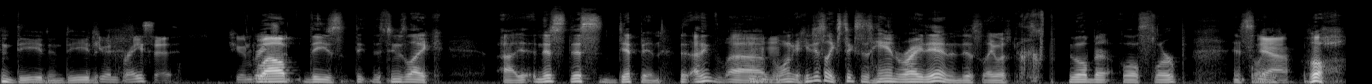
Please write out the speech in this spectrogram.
Indeed, indeed. if you embrace it. If you embrace well it. these th- it seems like uh and this this dipping i think uh Mm-hmm. the one guy he just like sticks his hand right in and just like was a little bit a little slurp and it's like Yeah. oh.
